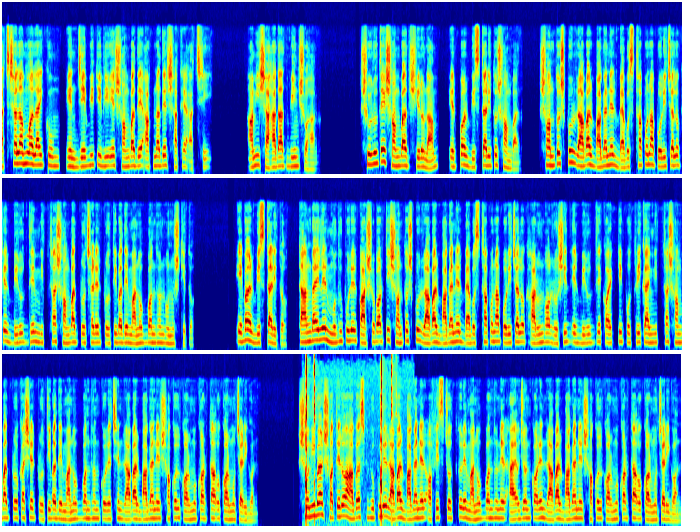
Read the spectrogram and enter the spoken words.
আসসালামু আলাইকুম N JB TV এর সংবাদে আপনাদের সাথে আছি। আমি শাহাদাত বিন সোহাগ। শুরুতে সংবাদ শিরোনাম, এরপর বিস্তারিত সংবাদ। সন্তোষপুর রাবার বাগানের ব্যবস্থাপনা পরিচালকের বিরুদ্ধে মিথ্যা সংবাদ প্রচারের প্রতিবাদে মানববন্ধন অনুষ্ঠিত। এবার বিস্তারিত। টাঙ্গাইলের মধুপুরের পার্শ্ববর্তী সন্তোষপুর রাবার বাগানের ব্যবস্থাপনা পরিচালক হারুন অর রশিদ এর বিরুদ্ধে কয়েকটি পত্রিকায় মিথ্যা সংবাদ প্রকাশের প্রতিবাদে মানববন্ধন করেছেন রাবার বাগানের সকল কর্মকর্তা ও কর্মচারীগণ। শনিবার সতেরো আগস্ট দুপুরে রাবার বাগানের অফিস চত্বরে মানববন্ধনের আয়োজন করেন রাবার বাগানের সকল কর্মকর্তা ও কর্মচারীগণ।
